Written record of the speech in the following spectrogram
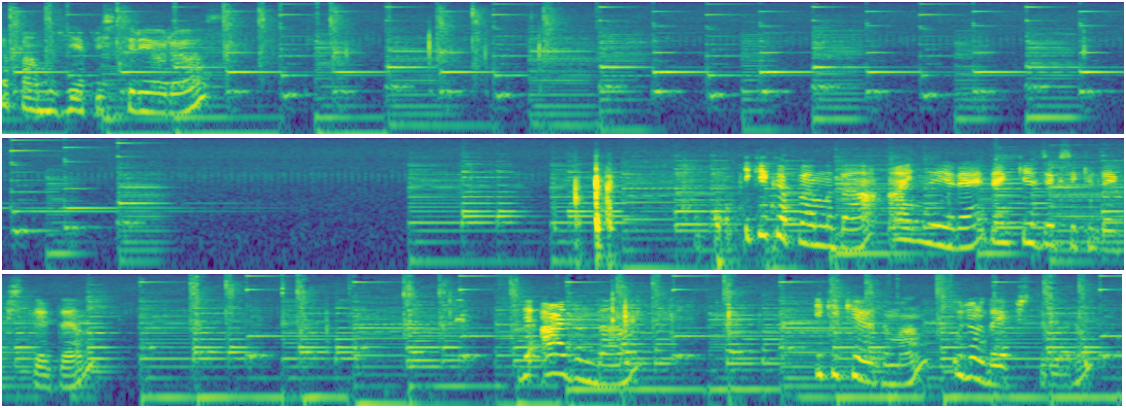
Kapağımızı yapıştırıyoruz. İki kapağımı da aynı yere denk gelecek şekilde yapıştırdım. Ve ardından iki kağıdımın ucunu da yapıştırıyorum.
